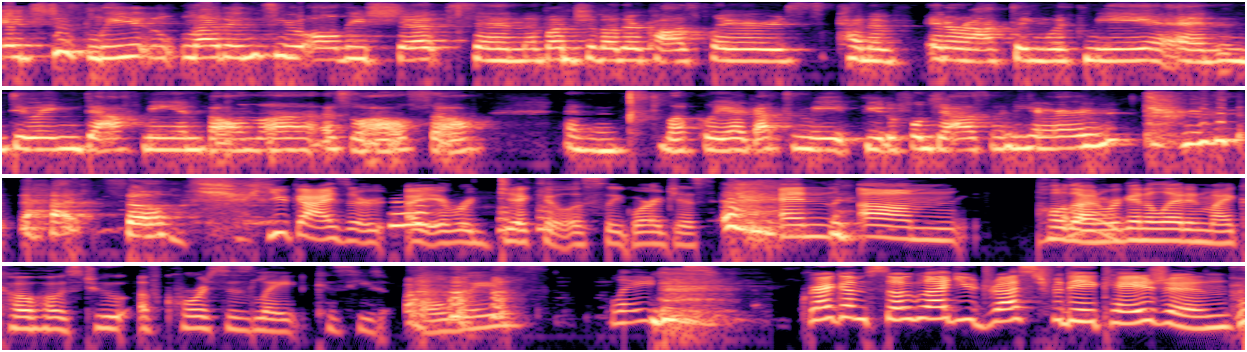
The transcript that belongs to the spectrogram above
it's just lead, led into all these ships and a bunch of other cosplayers kind of interacting with me and doing Daphne and Velma as well. So, and luckily I got to meet beautiful Jasmine here through that. So, You guys are, are ridiculously gorgeous. And um hold on, we're going to let in my co-host who of course is late cuz he's always late. Greg, I'm so glad you dressed for the occasion. I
